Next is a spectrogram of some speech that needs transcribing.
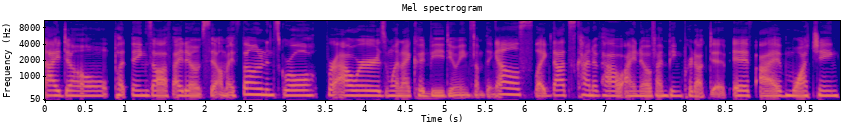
I don't put things off. I don't sit on my phone and scroll for hours when I could be doing something else. Like that's kind of how I know if I'm being productive. If I'm watching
